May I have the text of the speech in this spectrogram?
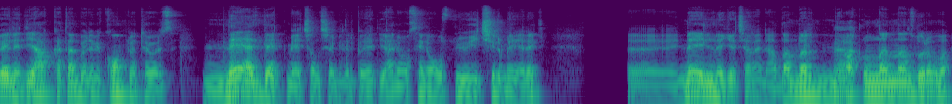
belediye hakikaten böyle bir komplo teorisi. Ne elde etmeye çalışabilir belediye? Hani o seni o suyu içirmeyerek e, ne eline geçer? Hani adamların Evet. akllarından zoru mu?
